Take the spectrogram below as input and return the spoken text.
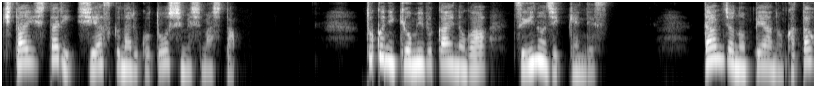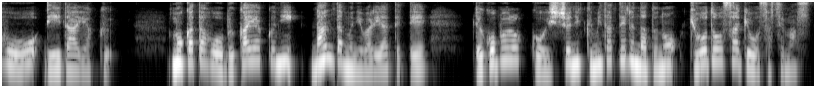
期待したりしやすくなることを示しました。特に興味深いのが次の実験です。男女のペアの片方をリーダー役もう片方を部下役にランダムに割り当ててレゴブロックを一緒に組み立てるなどの共同作業をさせます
